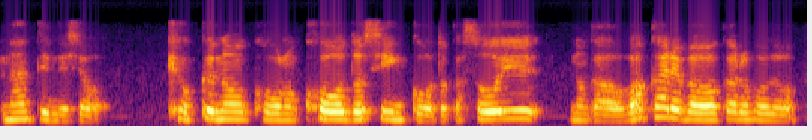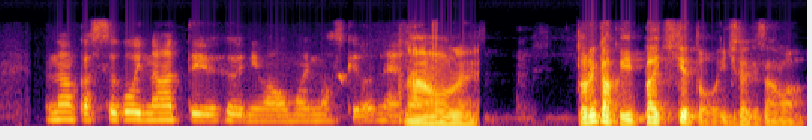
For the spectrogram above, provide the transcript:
なんて言うんでしょう曲のこのコード進行とかそういうのが分かれば分かるほどなんかすごいなっていうふうには思いますけどね。なるほどね。とにかくいっぱい聞けと、生田さんは。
